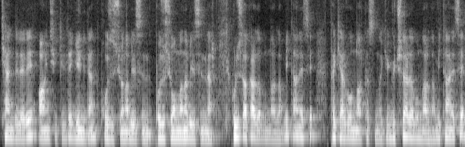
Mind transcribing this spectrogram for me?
kendileri aynı şekilde yeniden pozisyonlabilsin, pozisyonlanabilsinler. Hulusi Akar da bunlardan bir tanesi. Peker ve onun arkasındaki güçler de bunlardan bir tanesi.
